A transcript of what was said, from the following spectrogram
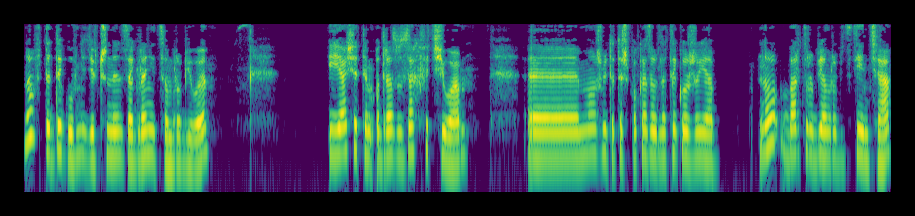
no wtedy głównie dziewczyny za granicą robiły. I ja się tym od razu zachwyciłam. E, mąż mi to też pokazał, dlatego że ja no, bardzo lubiłam robić zdjęcia.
